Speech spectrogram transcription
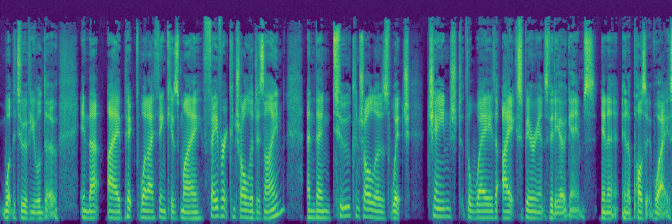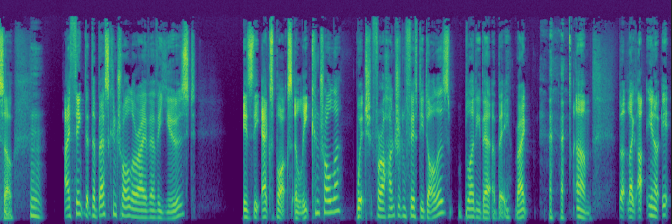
what the two of you will do, in that I picked what I think is my favorite controller design, and then two controllers which changed the way that I experience video games in a in a positive way. So hmm. I think that the best controller I've ever used is the Xbox Elite controller, which for $150 bloody better be, right? um but like uh, you know, it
